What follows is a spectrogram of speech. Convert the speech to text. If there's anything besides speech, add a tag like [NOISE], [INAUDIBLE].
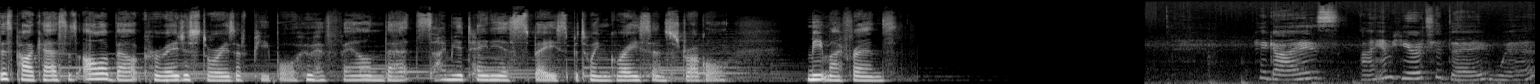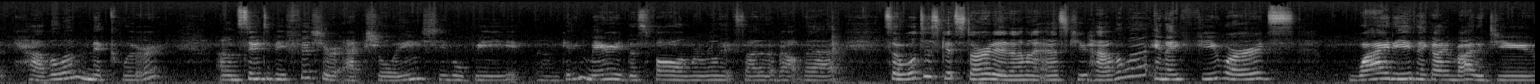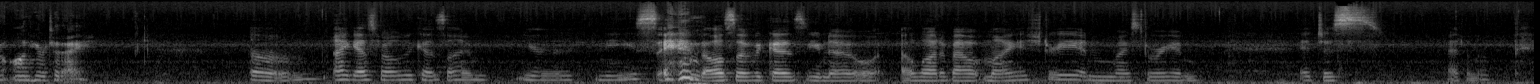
This podcast is all about courageous stories of people who have found that simultaneous space between grace and struggle. Meet my friends. Hey guys, I am here today with Havilah Mickler, um, soon to be Fisher actually. She will be um, getting married this fall, and we're really excited about that. So we'll just get started, and I'm going to ask you, Havilah, in a few words why do you think I invited you on here today? Um, I guess probably because I'm your niece, [LAUGHS] and also because you know a lot about my history and my story, and it just, I don't know.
